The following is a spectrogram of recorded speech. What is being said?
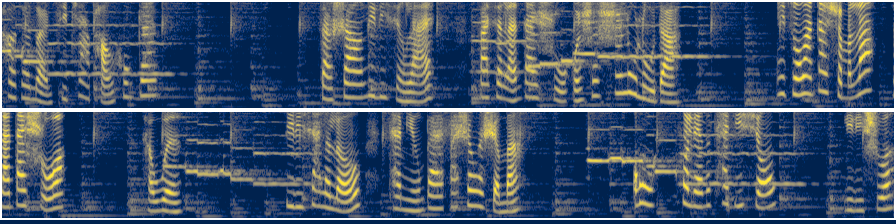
靠在暖气片旁烘干。早上，丽丽醒来，发现蓝袋鼠浑身湿漉漉的。你昨晚干什么了，蓝袋鼠？他问。丽丽下了楼，才明白发生了什么。哦，可怜的泰迪熊，丽丽说。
